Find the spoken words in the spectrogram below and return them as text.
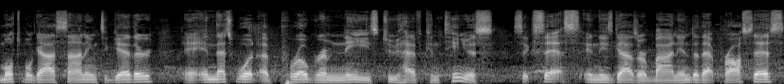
multiple guys signing together, and that's what a program needs to have continuous success. And these guys are buying into that process,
